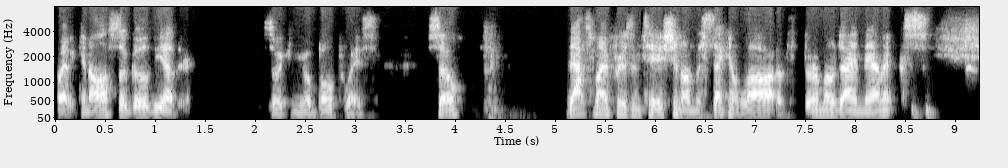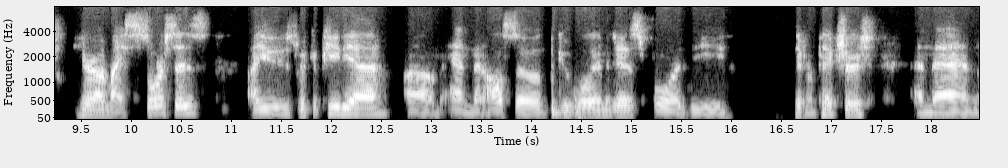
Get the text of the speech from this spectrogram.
but it can also go the other. So it can go both ways. So that's my presentation on the second law of thermodynamics. Here are my sources. I used Wikipedia um, and then also Google Images for the different pictures. And then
